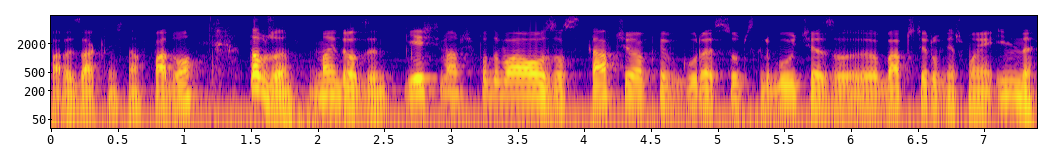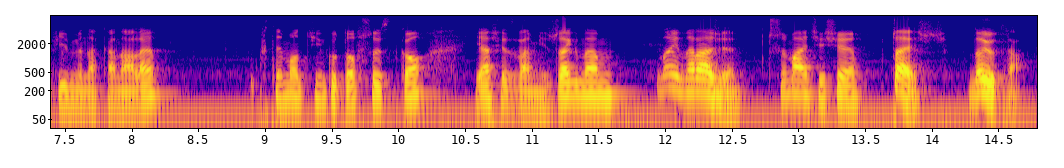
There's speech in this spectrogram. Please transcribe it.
parę zaklęć nam wpadło. Dobrze, moi drodzy, jeśli Wam się podobało, zostawcie łapkę w górę, subskrybujcie, zobaczcie również moje inne filmy na kanale. W tym odcinku to wszystko. Ja się z Wami żegnam. No i na razie, trzymajcie się, cześć, do jutra.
